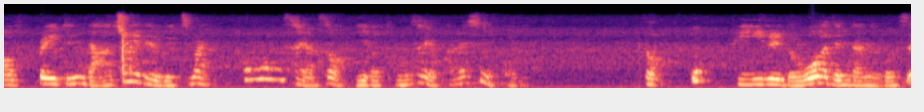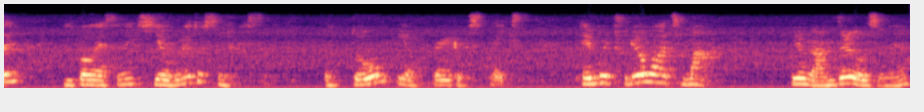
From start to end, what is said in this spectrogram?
afraid는 나중에 배우겠지만 형용사여서 얘가 동사 역할을 할 수는 있거든요. 그래서 꼭 be를 넣어야 된다는 것을 이번에서는 기억을 해줬으면 좋겠습니다. Don't be afraid of snakes. 뱀을 두려워하지 마. 이러면 안 두려워지나요?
